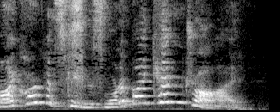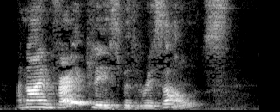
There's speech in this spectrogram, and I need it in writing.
my carpets cleaned this morning by Ken Dry and I'm very pleased with the results.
